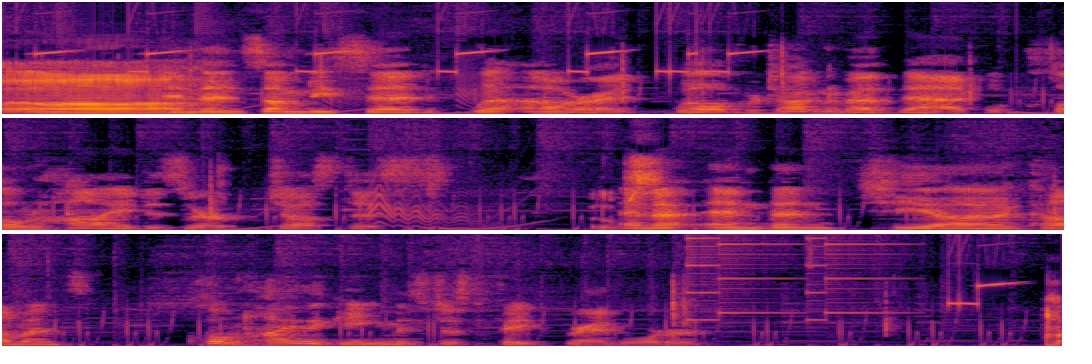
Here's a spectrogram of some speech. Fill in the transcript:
Uh. and then somebody said, well, alright, well, if we're talking about that, well, Clone High deserved justice. oops. And, th- and then she uh, comments, Clone High the game is just fake Grand Order.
